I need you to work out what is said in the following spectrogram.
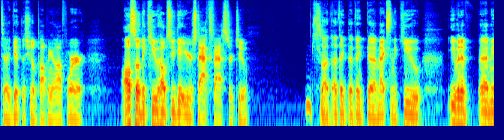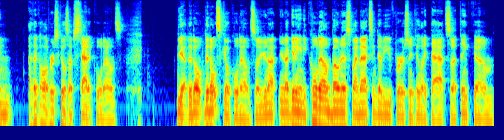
to get the shield popping off. Where also the Q helps you get your stacks faster too. So I, I think I think uh, maxing the Q, even if I mean I think all of her skills have static cooldowns. Yeah, they don't they don't skill cooldown, so you're not you're not getting any cooldown bonus by maxing W first or anything like that. So I think um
